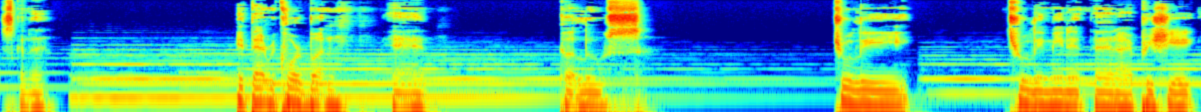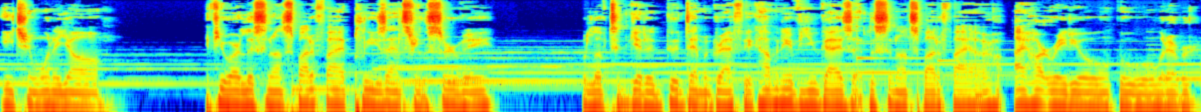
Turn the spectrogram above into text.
just gonna hit that record button and cut loose. Truly, truly mean it that I appreciate each and one of y'all. If you are listening on Spotify, please answer the survey. Would love to get a good demographic. How many of you guys that listen on Spotify or iHeartRadio, Google, whatever,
